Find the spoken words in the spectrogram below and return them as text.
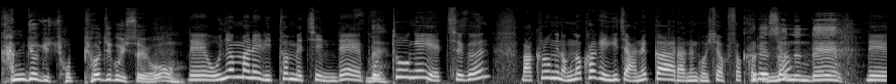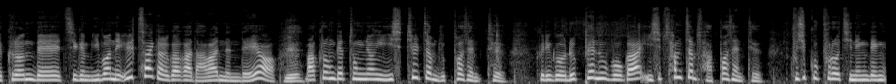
간격이 좁혀지고 있어요. 네, 5년 만에 리턴 매치인데 네. 보통의 예측은 마크롱이 넉넉하게 이기지 않을까라는 것이었었거든요. 그랬었는데 네, 그런데 지금 이번에 1차 결과가 나왔는데요. 예. 마크롱 대통령이 27.6% 그리고 르펜 후보가 23.4% 99% 진행된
